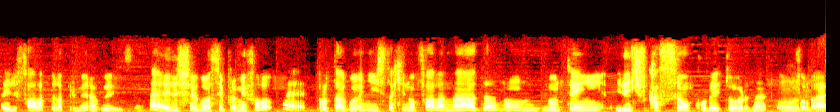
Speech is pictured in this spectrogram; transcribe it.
aí ele fala pela primeira vez. né? É, ele chegou assim pra mim e falou: É, protagonista que não fala nada, não, não tem identificação com o leitor, né? Falou: É,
